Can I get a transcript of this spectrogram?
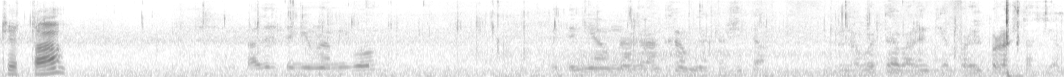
¿Qué está? Mi padre tenía un amigo que tenía una granja, una casita, en la huerta de Valencia, por ahí por la estación.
